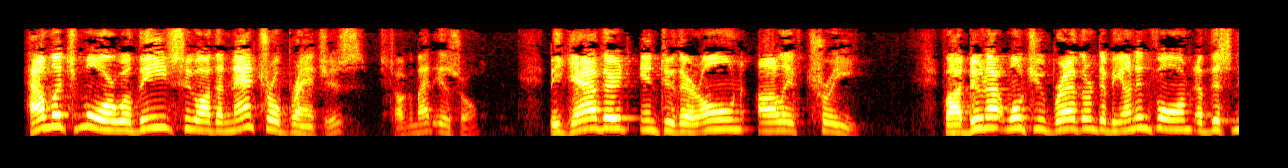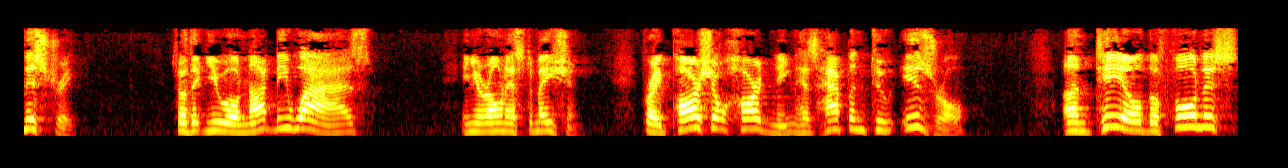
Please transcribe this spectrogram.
How much more will these who are the natural branches, he's talking about Israel, be gathered into their own olive tree. For I do not want you, brethren, to be uninformed of this mystery, so that you will not be wise in your own estimation. For a partial hardening has happened to Israel until the fullness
